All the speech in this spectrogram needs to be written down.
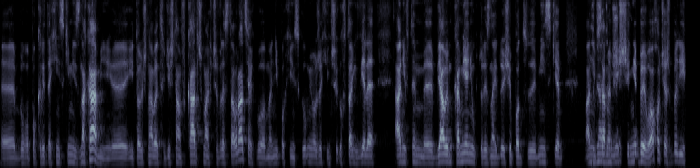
e, było pokryte chińskimi znakami e, i to już nawet gdzieś tam w karczmach czy w restauracjach było menu po chińsku, mimo że Chińczyków tak wiele ani w tym e, białym kamieniu, który znajduje się pod Mińskiem, ani w samym się. mieście nie było, chociaż byli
